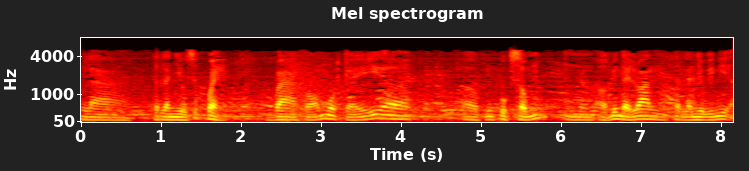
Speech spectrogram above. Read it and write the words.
là thật là nhiều sức khỏe và có một cái uh, uh, cuộc sống um, ở bên Đài Loan thật là nhiều ý nghĩa.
